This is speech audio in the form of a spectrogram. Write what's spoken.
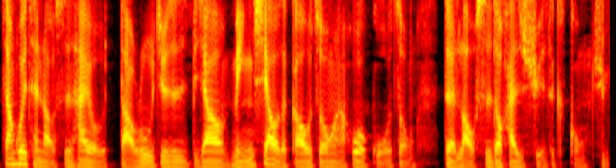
张辉成老师他有导入，就是比较名校的高中啊或国中的老师都开始学这个工具。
